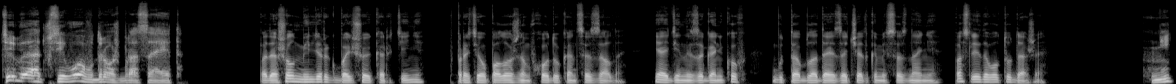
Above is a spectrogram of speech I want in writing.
Тебя от всего в дрожь бросает. Подошел Миллер к большой картине в противоположном входу конце зала, и один из огоньков, будто обладая зачатками сознания, последовал туда же. Ни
